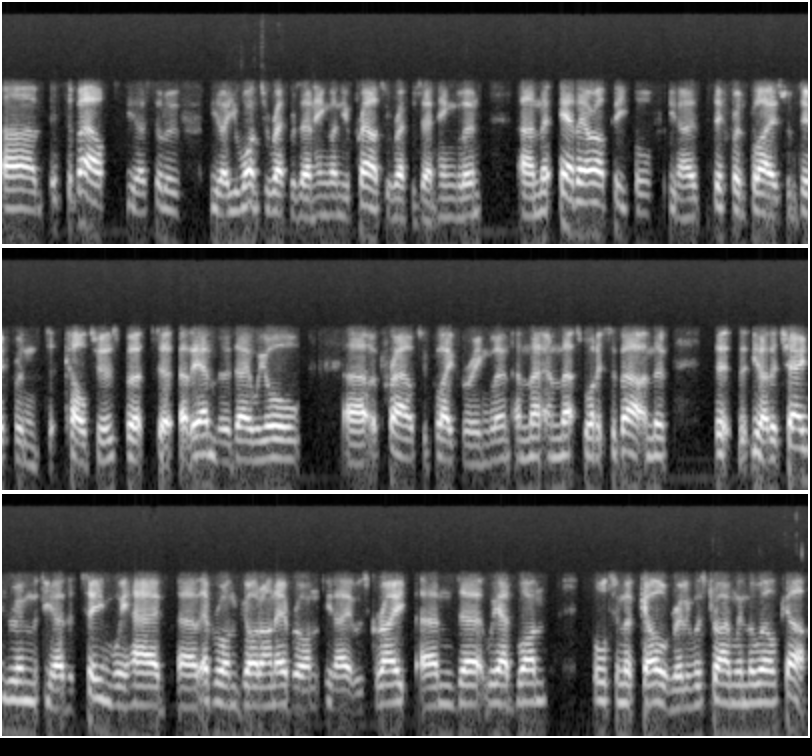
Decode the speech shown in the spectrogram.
um, it's about you know sort of you know you want to represent England, you're proud to represent England, and yeah, there are people you know different players from different cultures, but uh, at the end of the day, we all uh, are proud to play for England, and that and that's what it's about. And the, the, the you know the change room, you know the team we had, uh, everyone got on, everyone you know it was great, and uh, we had one ultimate goal really was try and win the World Cup.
